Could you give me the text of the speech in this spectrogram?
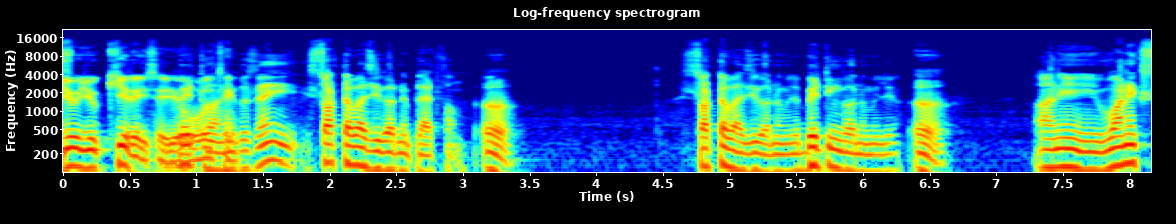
यो यो के रहेछ यो भनेको चाहिँ सट्टाबाजी गर्ने प्लेटफर्म सट्टाबाजी गर्न मिल्यो बेटिङ गर्न मिल्यो। अनि वान एक्स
